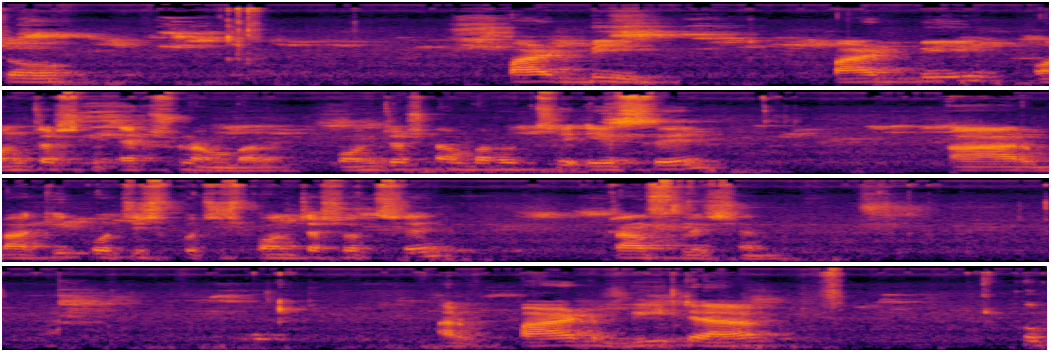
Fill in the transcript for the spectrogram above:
তো পার্ট বি পার্ট বি পঞ্চাশ, একশো নাম্বার। পঞ্চাশ নাম্বার হচ্ছে এসে আর বাকি পঁচিশ পঁচিশ, পঞ্চাশ হচ্ছে ট্রান্সলেশন। আর পার্ট বিটা খুব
